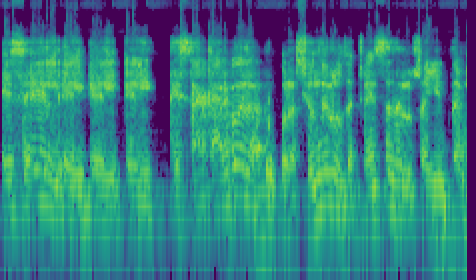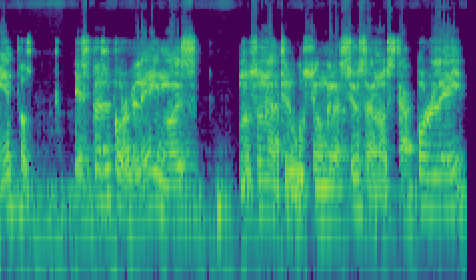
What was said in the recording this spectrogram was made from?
es, el, el, el, el, que está a cargo de la procuración de los defensas de los ayuntamientos. Esto es por ley, no es, no es una atribución graciosa, no está por ley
